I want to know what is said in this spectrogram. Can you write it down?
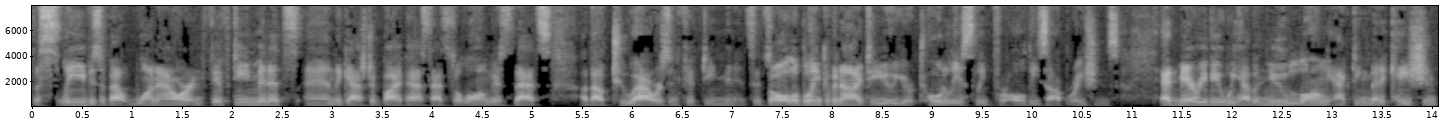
The sleeve is about one hour and 15 minutes, and the gastric bypass, that's the longest. That's about two hours and 15 minutes. It's all a blink of an eye to you. You're totally asleep for all these operations. At Maryview, we have a new long-acting medication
